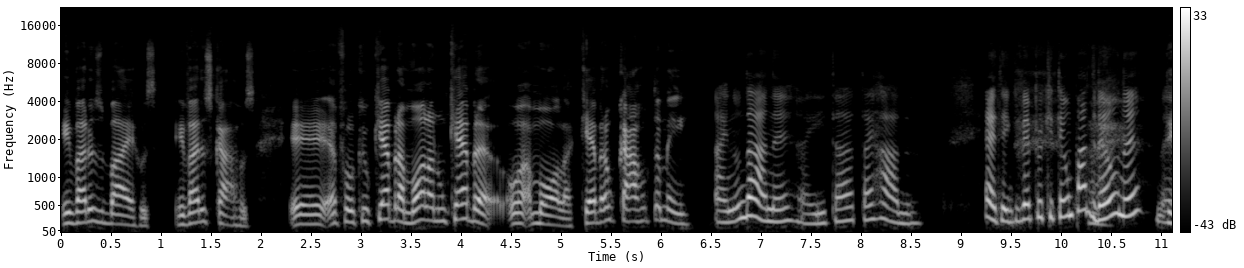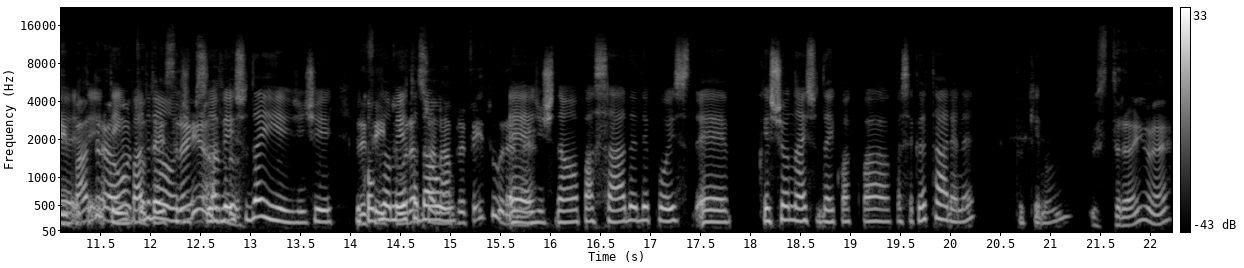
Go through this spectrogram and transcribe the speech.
em vários bairros, em vários carros. É, ela falou que o quebra-mola não quebra a mola, quebra o carro também. Aí não dá, né? Aí tá, tá errado. É, tem que ver porque tem um padrão, né? Tem é, padrão, tem um padrão. A gente precisa ver isso daí. A gente me compromete a dar um, a prefeitura, é, né? a gente dá uma passada e depois é, questionar isso daí com a, com a, com a secretária, né? Porque não. Estranho, né?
